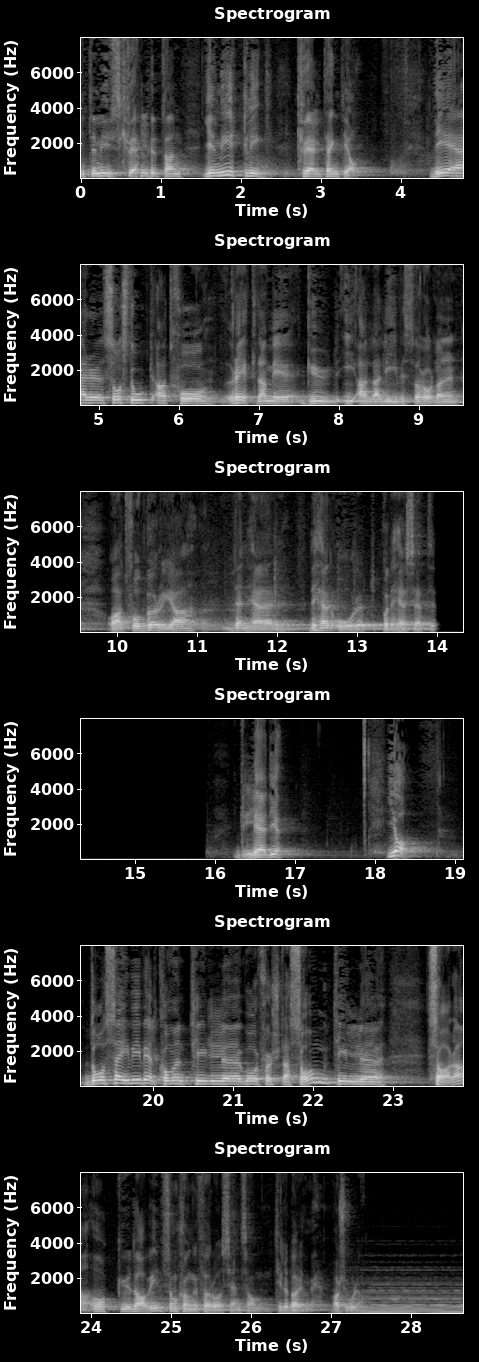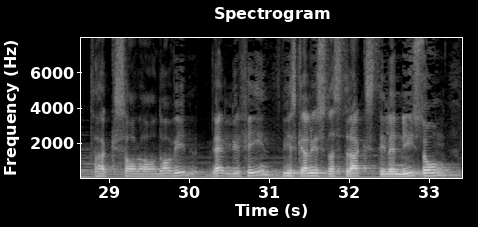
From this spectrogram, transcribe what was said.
Inte myskväll, utan gemytlig kväll tänkte jag. Det är så stort att få räkna med Gud i alla livets förhållanden och att få börja den här, det här året på det här sättet. Glädje. Ja, då säger vi välkommen till eh, vår första sång, till eh, Sara och David som sjunger för oss en sång till att börja med. Varsågoda. Tack Sara och David, väldigt fint. Vi ska lyssna strax till en ny sång.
